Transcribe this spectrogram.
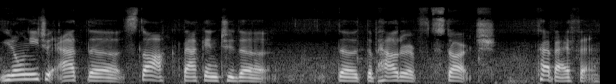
You don't need to add the stock back into the the, the powder of starch. 太白粉.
